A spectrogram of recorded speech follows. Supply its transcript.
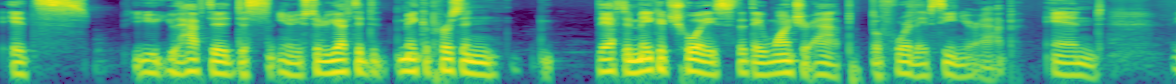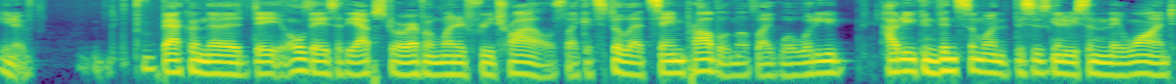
it's you you have to dis, you know you have to make a person they have to make a choice that they want your app before they've seen your app and you know back in the day, old days of the App Store, everyone wanted free trials. Like it's still that same problem of like, well, what do you, how do you convince someone that this is going to be something they want?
